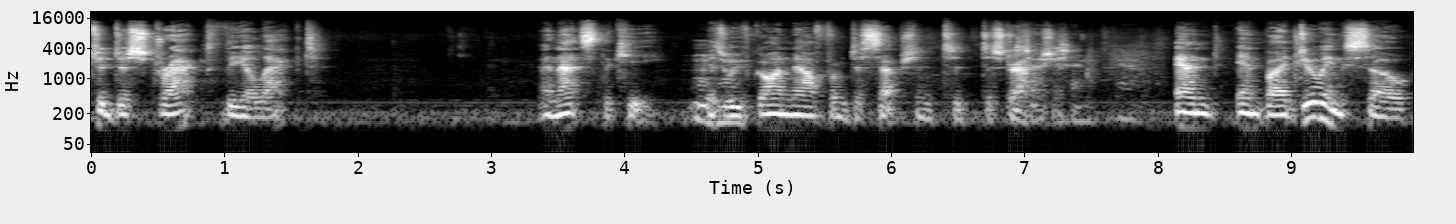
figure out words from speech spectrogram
to distract the elect. And that's the key. Is mm-hmm. we've gone now from deception to distraction. Distraction. Yeah. And and by doing so,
